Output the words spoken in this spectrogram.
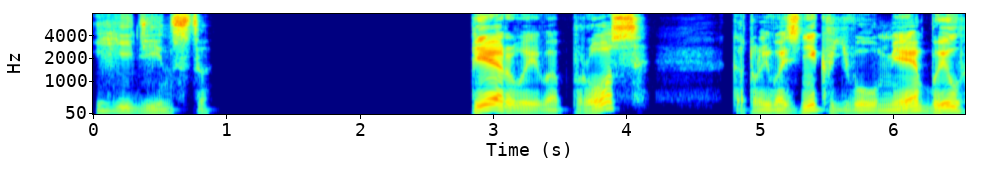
и единства. Первый вопрос, который возник в его уме, был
